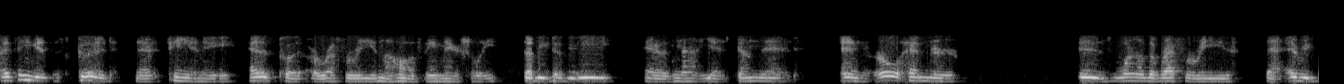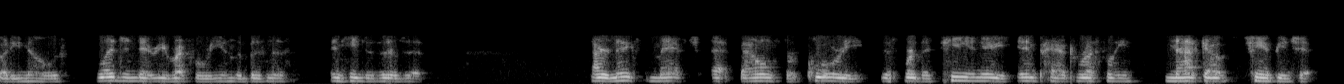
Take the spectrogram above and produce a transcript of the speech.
I think it's good that TNA has put a referee in the Hall of Fame actually. WWE has not yet done that. And Earl Hebner is one of the referees that everybody knows, legendary referee in the business, and he deserves it. Our next match at Bound for Glory is for the TNA Impact Wrestling Knockouts Championship.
